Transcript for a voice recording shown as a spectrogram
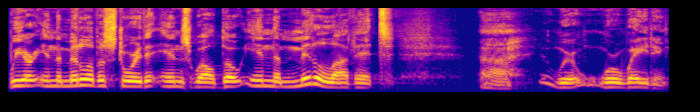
We are in the middle of a story that ends well, though in the middle of it, uh, we're, we're waiting.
